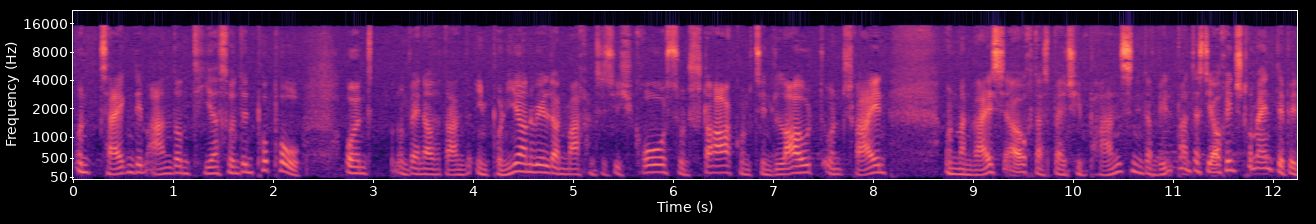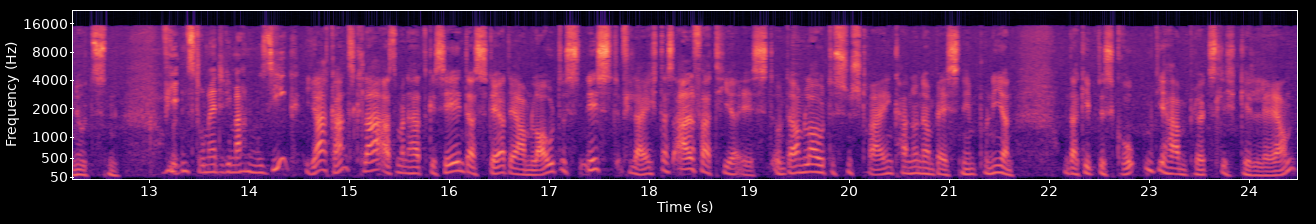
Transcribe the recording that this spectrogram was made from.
und zeigen dem anderen Tier so den Popo. Und, und wenn er dann imponieren will, dann machen sie sich groß und stark und sind laut und schreien. Und man weiß ja auch, dass bei Schimpansen in der Wildbahn, dass die auch Instrumente benutzen. Wie Instrumente, die machen Musik? Ja, ganz klar. Also man hat gesehen, dass der, der am lautesten ist, vielleicht das Alpha-Tier ist und am lautesten streien kann und am besten imponieren. Und da gibt es Gruppen, die haben plötzlich gelernt,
